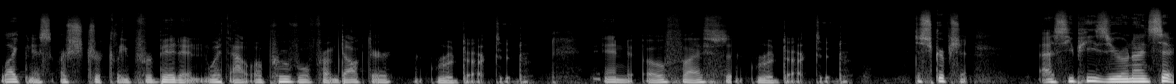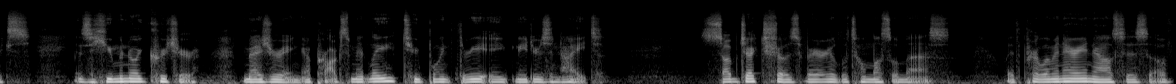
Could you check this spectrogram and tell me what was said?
likeness are strictly forbidden without approval from Dr. Redacted. and 056. Redacted. Description SCP 096 is a humanoid creature measuring approximately 2.38 meters in height. Subject shows very little muscle mass, with preliminary analysis of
